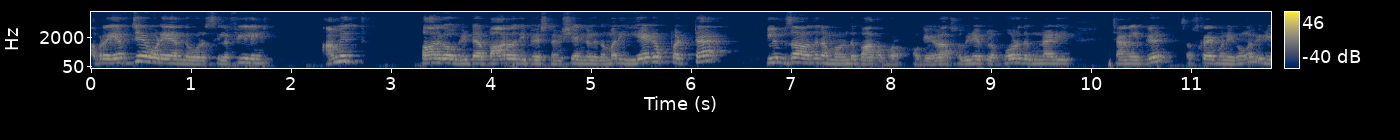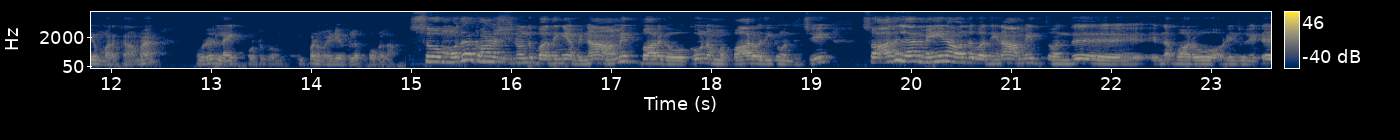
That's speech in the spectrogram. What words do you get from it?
அப்புறம் எஃப்ஜே உடைய அந்த ஒரு சில ஃபீலிங் அமித் பார்கவ் கிட்ட பார்வதி பேசின விஷயங்கள் இந்த மாதிரி ஏகப்பட்ட கிளிம்ஸாக வந்து நம்ம வந்து பார்க்க போகிறோம் ஓகேங்களா ஸோ வீடியோக்குள்ளே போகிறதுக்கு முன்னாடி சேனலுக்கு சப்ஸ்கிரைப் பண்ணிக்கோங்க. வீடியோ மறக்காமல் ஒரு லைக் போட்டுக்கோங்க. இப்போ நம்ம வீடியோக்குள்ளே போகலாம். ஸோ முதல் கான்வர்சேஷன் வந்து பார்த்தீங்க அப்படின்னா அமித் பார்கவுக்கும் நம்ம பார்வதிக்கும் வந்துச்சு. ஸோ அதில் மெயினாக வந்து பார்த்தீங்கன்னா அமித் வந்து என்ன பார்வோ அப்படின்னு சொல்லிட்டு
